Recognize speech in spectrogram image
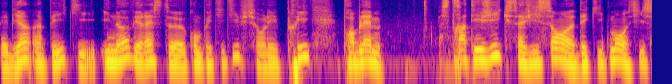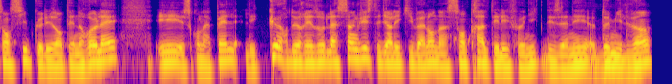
mais bien un pays qui innove et reste compétitif sur les prix. Problème stratégique s'agissant d'équipements aussi sensibles que des antennes relais et ce qu'on appelle les cœurs de réseau de la 5G, c'est-à-dire l'équivalent d'un central téléphonique des années 2020,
